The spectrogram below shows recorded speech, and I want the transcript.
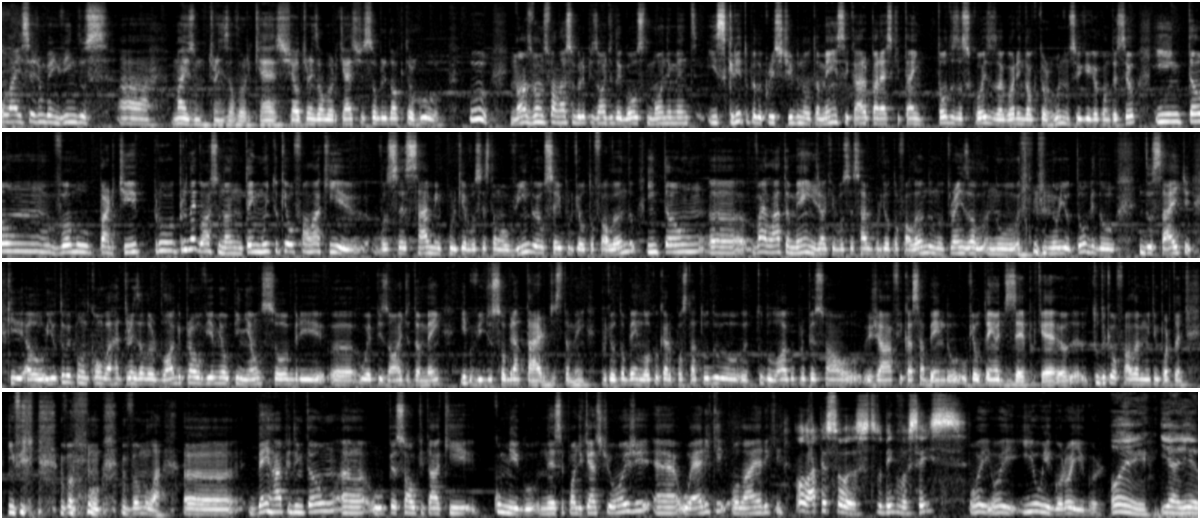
Olá, e sejam bem-vindos a mais um Transalorcast, é o Transalorcast sobre Doctor Who. Uh, nós vamos falar sobre o episódio The Ghost Monument, escrito pelo Chris Chibnall também. Esse cara parece que tá em todas as coisas, agora em Doctor Who, não sei o que, que aconteceu. E então vamos partir pro, pro negócio, né? não tem muito o que eu falar aqui. Vocês sabem por que vocês estão ouvindo, eu sei por que eu tô falando. Então uh, vai lá também, já que você sabe por que eu tô falando, no, Transal, no, no YouTube do, do site, que é o youtube.com.br transalorblog, para ouvir a minha opinião sobre uh, o episódio também e o vídeo sobre a Tardes também, porque eu tô bem louco, eu quero postar tudo, tudo logo pro pessoal já ficar sabendo o que eu tenho a dizer, porque eu, tudo que eu falo é muito importante. Enfim, vamos, vamos lá. Uh, bem rápido então, uh, o pessoal que tá aqui comigo nesse podcast hoje é o Eric. Olá, Eric. Olá, pessoas. Tudo bem com vocês? Oi, oi. E o Igor? Oi, Igor. Oi. E aí?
